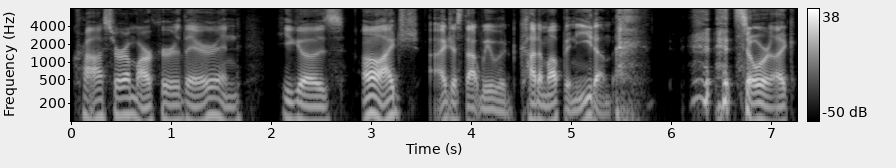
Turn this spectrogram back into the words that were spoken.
cross or a marker there." And he goes, "Oh, I I just thought we would cut him up and eat him." and so we're like,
